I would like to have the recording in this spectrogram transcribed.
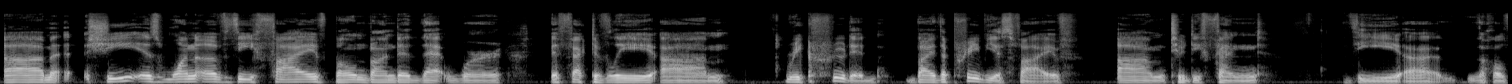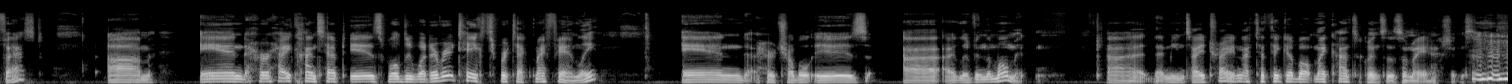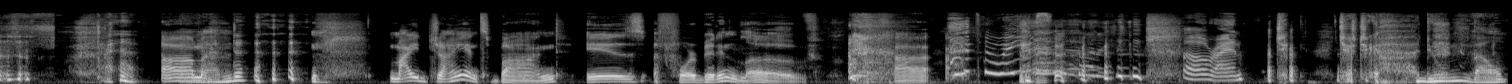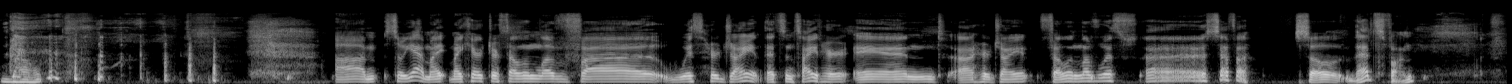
Um, she is one of the five bone bonded that were effectively um, recruited by the previous five um, to defend the uh, the holdfast. Um, and her high concept is, we'll do whatever it takes to protect my family. And her trouble is uh, I live in the moment. Uh, that means I try not to think about my consequences of my actions. um, and my giant bond is forbidden love. Uh, the way you said that, Oh, Ryan. Doom, bow, bow. Um, so yeah, my, my character fell in love uh, with her giant that's inside her, and uh, her giant fell in love with uh, Seppa. So that's fun.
